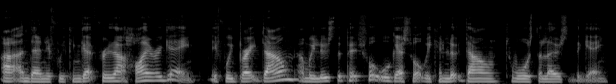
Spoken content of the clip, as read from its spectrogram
uh, and then if we can get through that higher again, if we break down and we lose the pitchfork, well, guess what? We can look down towards the lows of the game.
